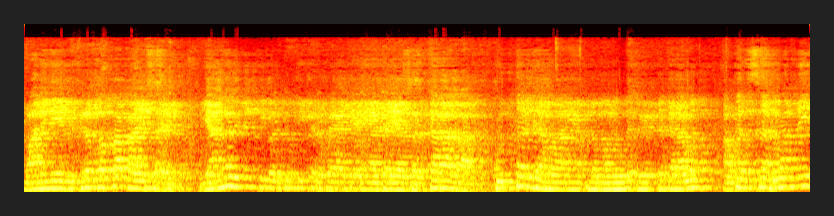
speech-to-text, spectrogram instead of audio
माननीय विक्रमप्पा काळे साहेब यांना विनंती करतो की कृपया त्यांनी आता या सत्काराला उत्तर द्यावं आणि आपलं मनोगत व्यक्त करावं. आपण सर्वांनी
